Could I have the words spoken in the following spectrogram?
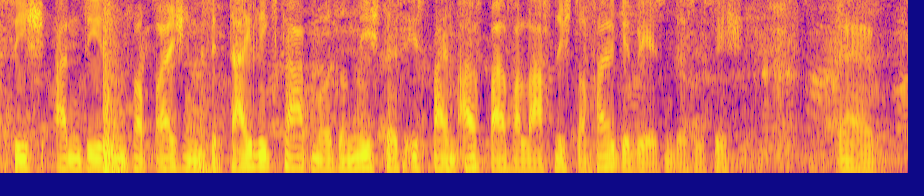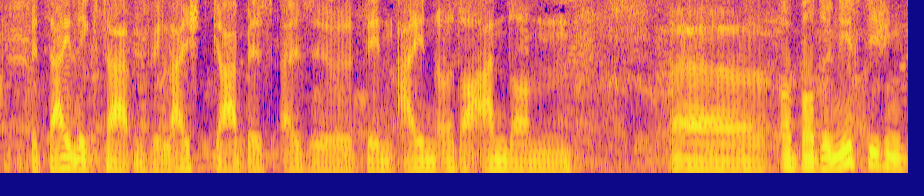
sich an diesem Verbrechen beteiligt haben oder nicht, das ist beim Aufbauverlag nicht der Fall gewesen, dass sie sich äh, beteiligt haben. Vielleicht gab es also den ein oder anderen äh, opportunistischen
